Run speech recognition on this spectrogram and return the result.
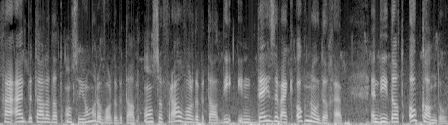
gaan uitbetalen. Dat onze jongeren worden betaald. Onze vrouwen worden betaald. Die in deze wijk ook nodig hebben. En die dat ook kan doen.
